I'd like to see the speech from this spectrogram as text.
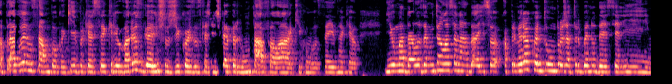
avançar um pouco aqui, porque você criou vários ganchos de coisas que a gente quer perguntar, falar aqui com vocês, Raquel. E uma delas é muito relacionada a isso. A primeira, quando um projeto urbano desse ele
